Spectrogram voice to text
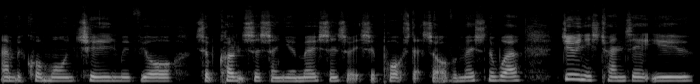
and become more in tune with your subconscious and your emotions. So it supports that sort of emotional work. During this transit, you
